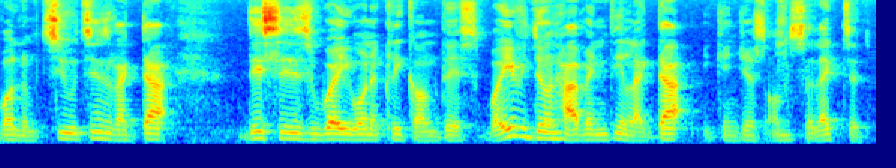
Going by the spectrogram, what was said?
volume two things like that this is where you want to click on this. But if you don't have anything like that you can just unselect it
